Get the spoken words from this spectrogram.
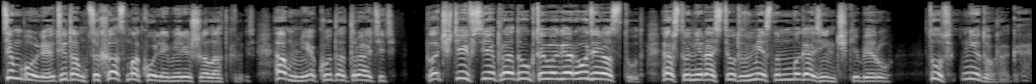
Тем более ты там цеха с маколями решил открыть, а мне куда тратить? Почти все продукты в огороде растут, а что не растет, в местном магазинчике беру. Тут недорого.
